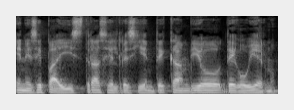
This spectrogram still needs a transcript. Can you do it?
en ese país tras el reciente cambio de gobierno.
